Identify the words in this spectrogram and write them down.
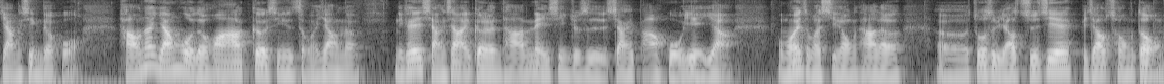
阳性的火。好，那阳火的话，它个性是怎么样呢？你可以想象一个人，他内心就是像一把火焰一样。我们会怎么形容他呢？呃，做事比较直接，比较冲动，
